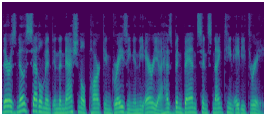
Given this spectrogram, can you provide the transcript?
There is no settlement in the national park and grazing in the area has been banned since 1983.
